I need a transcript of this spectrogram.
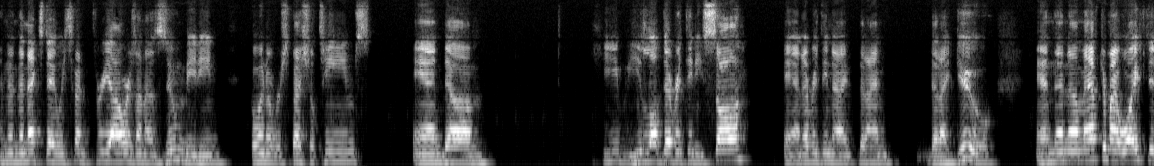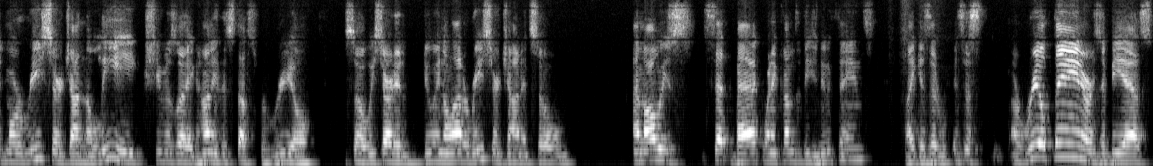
and then the next day we spent three hours on a Zoom meeting going over special teams, and um, he he loved everything he saw and everything I, that I'm that I do. And then um, after my wife did more research on the league, she was like, "Honey, this stuff's for real." So we started doing a lot of research on it. So I'm always set back when it comes to these new things. Like, is it is this a real thing or is it BS?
